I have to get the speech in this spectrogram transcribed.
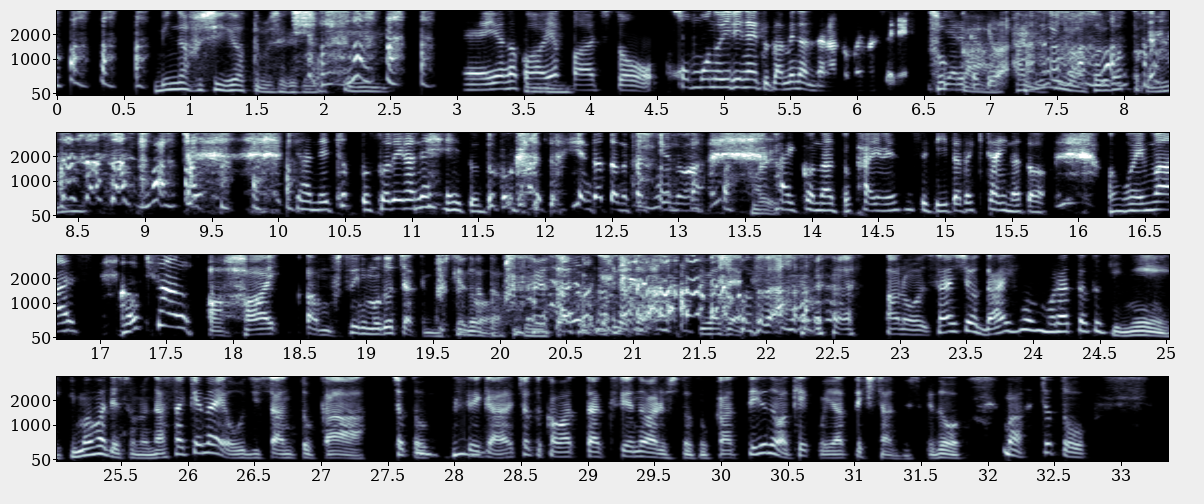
みんな不思議がってましたけど。えーいや、なんか、うんやっぱちょっと、本物入れないとダメなんだなと思いましたね。そっかやるときは。。大変はそれだったかな。じゃあね、ちょっとそれがね、えっ、と、どこが大変だったのかっていうのは、はい。はい、この後解明させていただきたいなと思います。青木さん、あ、はい。あ、もう普通に戻っちゃってますけど普通になった。普通になった。すいません本。当だ。あの、最初台本もらった時に、今までその情けないおじさんとか、ちょっと癖が、ちょっと変わった癖のある人とかっていうのは結構やってきたんですけど、まあ、ちょっと、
